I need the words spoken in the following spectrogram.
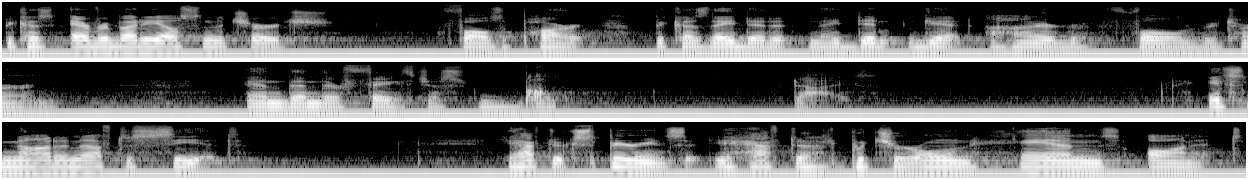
because everybody else in the church falls apart because they did it and they didn't get a hundredfold return. And then their faith just boom, dies. It's not enough to see it. You have to experience it. You have to put your own hands on it.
